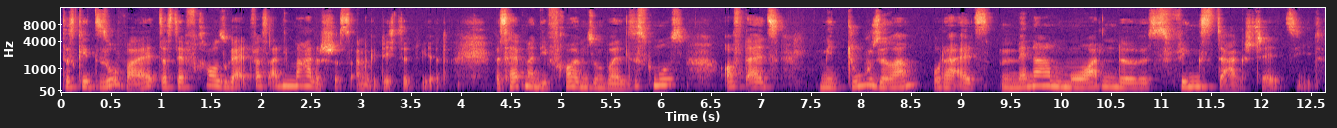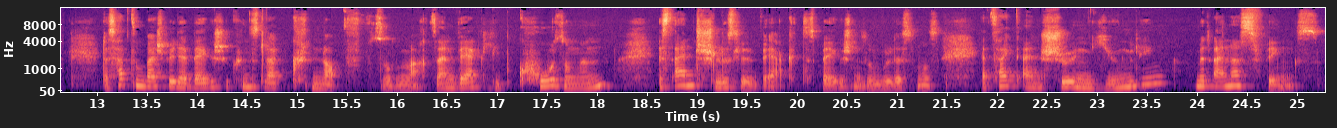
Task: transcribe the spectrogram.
Das geht so weit, dass der Frau sogar etwas Animalisches angedichtet wird, weshalb man die Frau im Symbolismus oft als Medusa oder als männermordende Sphinx dargestellt sieht. Das hat zum Beispiel der belgische Künstler Knopf so gemacht. Sein Werk Liebkosungen ist ein Schlüsselwerk des belgischen Symbolismus. Er zeigt einen schönen Jüngling mit einer Sphinx.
